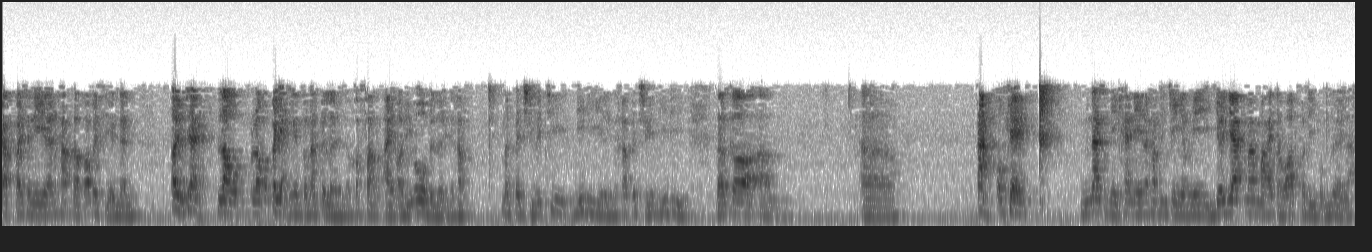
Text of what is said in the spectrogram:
กับไปรษณีย์แล้วนะครับ เราก็ไปเสียเงิน เอ้ยไม่ใช่เราเราก็ประหยัดเงินตรงนั้นไปเลยเราก็ฟัง i audio ไปเลยนะครับ มันเป็นชีวิตที่ดีดีเลยนะครับ เป็นชีวิตที่ดี แล้วก็เอิ่มเอ่ออะโอเค น่าจะมีแค่นี้นะครับ จริงๆยังมีอีกเยอะแยะมากมายแต่ว่าพอดีผมเหนื่อยแล้ว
